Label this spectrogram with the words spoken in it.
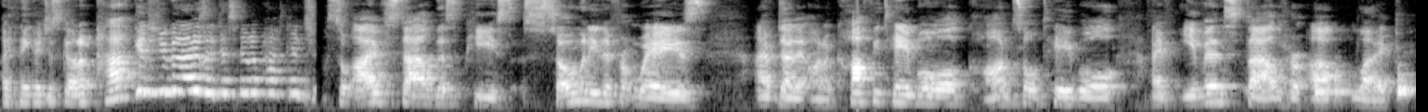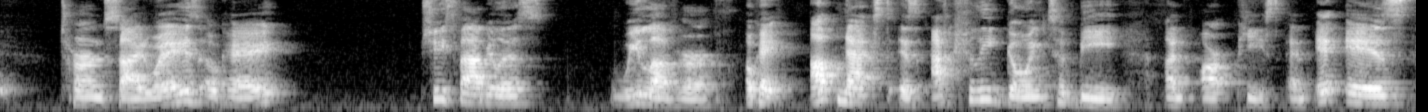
I think I just got a package, you guys. I just got a package. So I've styled this piece so many different ways. I've done it on a coffee table, console table. I've even styled her up like turned sideways, okay? She's fabulous. We love her. Okay, up next is actually going to be an art piece, and it is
